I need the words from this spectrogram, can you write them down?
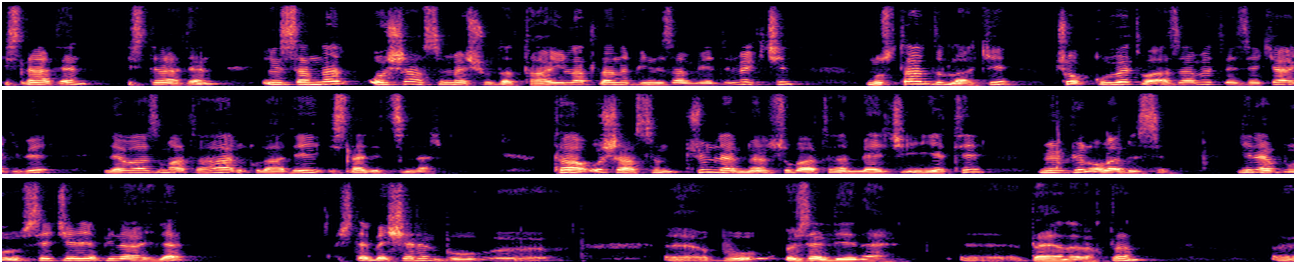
İsnaden, istinaden insanlar o şahsı meşhurda tahayyülatlarını bir nizam verdirmek için mustardırlar ki çok kuvvet ve azamet ve zeka gibi levazımat-ı harikuladeyi isnat etsinler. Ta o şahsın cümle mensubatına merciiyeti mümkün olabilsin. Yine bu seciyeye bina ile işte beşerin bu e, e, bu özelliğine e, dayanaraktan e,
